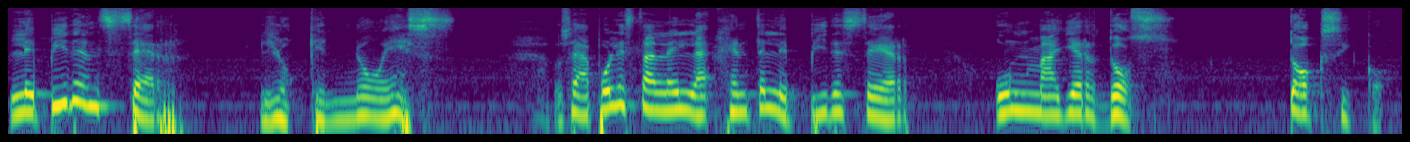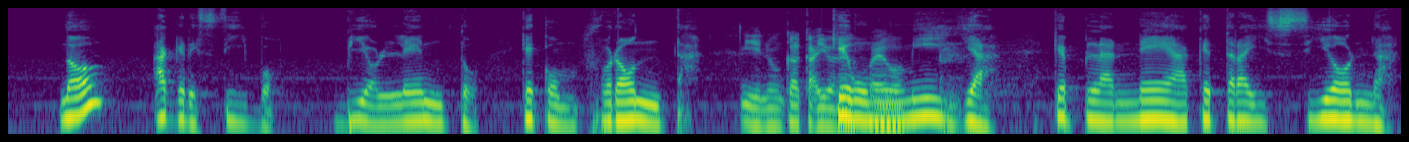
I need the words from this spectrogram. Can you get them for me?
Le piden ser lo que no es. O sea, a Paul Stanley la gente le pide ser un Mayer 2, tóxico, ¿no? Agresivo, violento, que confronta, Y nunca cayó que en el juego. humilla, que planea, que traiciona.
